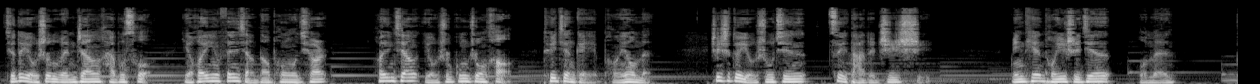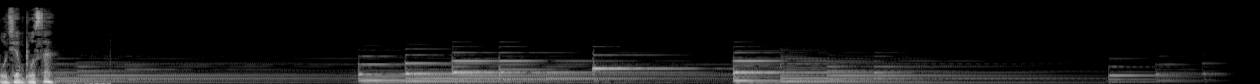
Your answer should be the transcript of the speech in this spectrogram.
觉得有书的文章还不错，也欢迎分享到朋友圈。欢迎将有书公众号推荐给朋友们，这是对有书君最大的支持。明天同一时间，我们不见不散。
